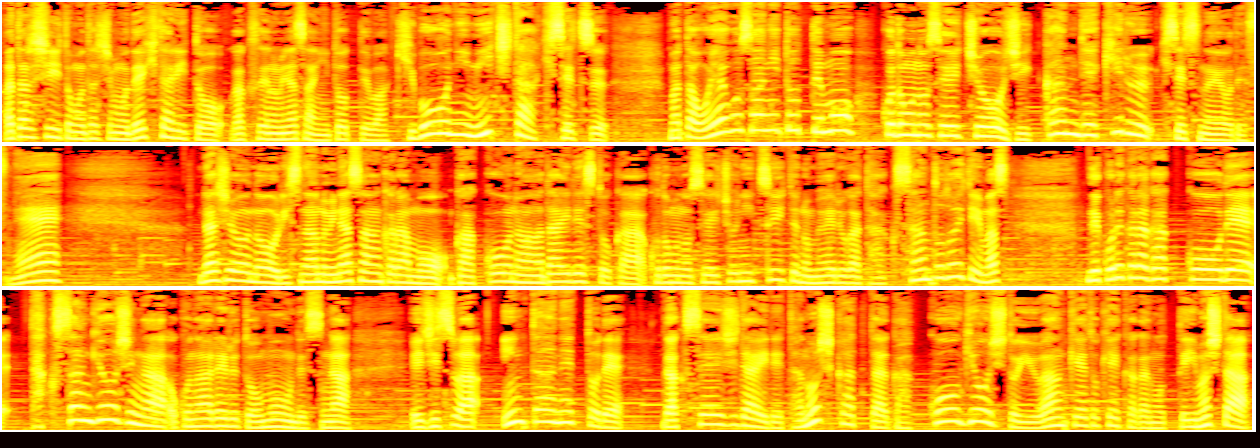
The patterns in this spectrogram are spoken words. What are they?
新しい友達もできたりと学生の皆さんにとっては希望に満ちた季節。また親御さんにとっても子供の成長を実感できる季節のようですね。ラジオのリスナーの皆さんからも学校の話題ですとか子どもの成長についてのメールがたくさん届いています。でこれから学校でたくさん行事が行われると思うんですがえ実はインターネットで学生時代で楽しかった学校行事というアンケート結果が載っていました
